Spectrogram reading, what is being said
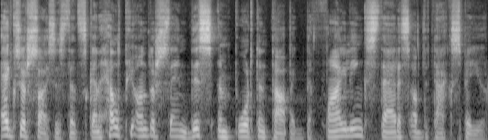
exercises that's going to help you understand this important topic, the filing status of the taxpayer.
